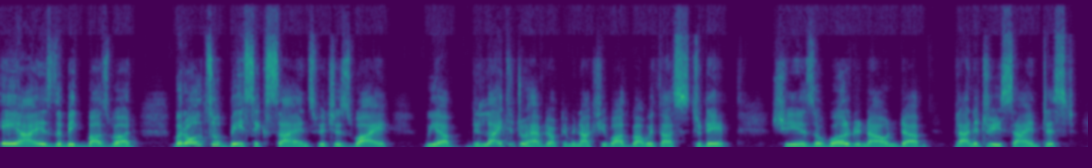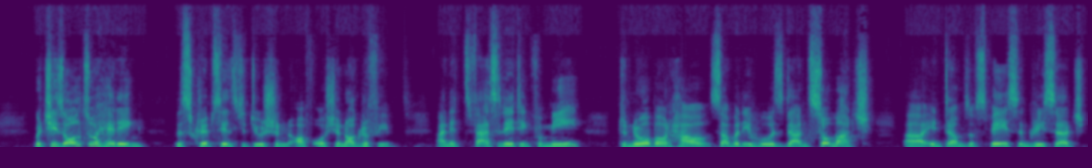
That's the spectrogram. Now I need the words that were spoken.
AI is the big buzzword, but also basic science, which is why we are delighted to have Dr. Meenakshi Wadhwa with us today. She is a world renowned uh, planetary scientist, but she's also heading the Scripps Institution of Oceanography. And it's fascinating for me to know about how somebody who has done so much uh, in terms of space and research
